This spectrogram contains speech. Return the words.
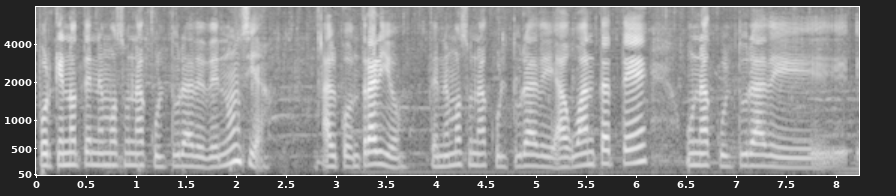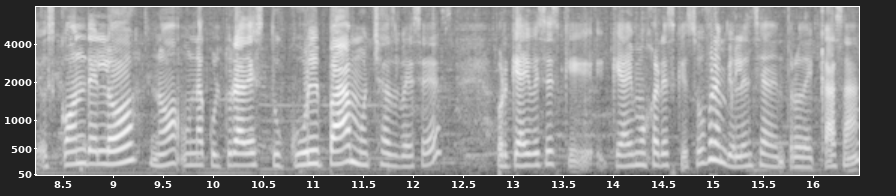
porque no tenemos una cultura de denuncia. Al contrario, tenemos una cultura de aguántate, una cultura de escóndelo, ¿no? Una cultura de es tu culpa muchas veces, porque hay veces que, hay mujeres que sufren violencia dentro de casa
